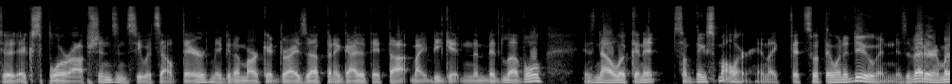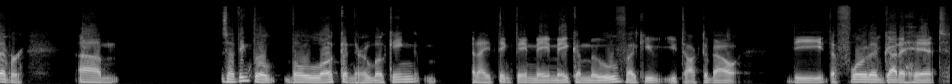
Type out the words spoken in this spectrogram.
to explore options and see what's out there. Maybe the market dries up and a guy that they thought might be getting the mid level is now looking at something smaller and like fits what they want to do and is a veteran, whatever. Um, so I think they'll they'll look and they're looking, and I think they may make a move, like you you talked about the the floor they've got to hit.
